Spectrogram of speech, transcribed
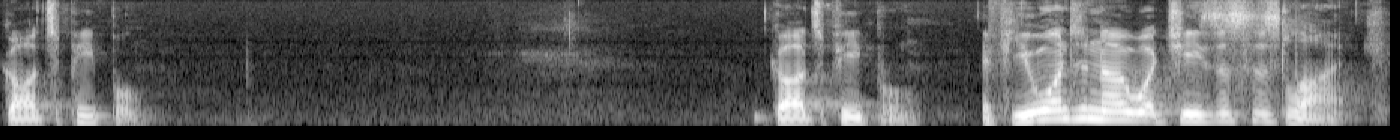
God's people. God's people. If you want to know what Jesus is like,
